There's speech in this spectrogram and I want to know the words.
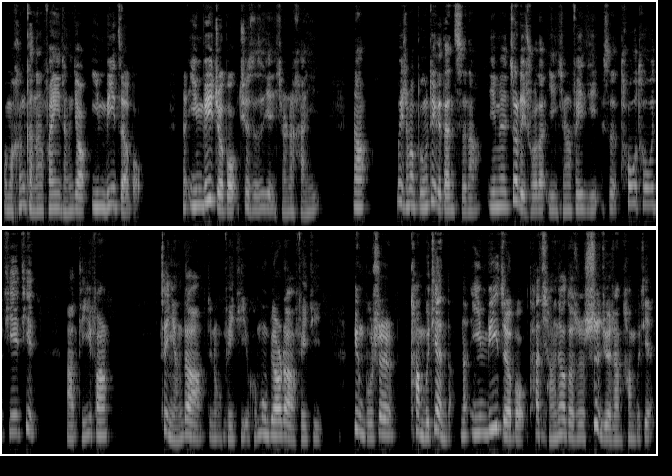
我们很可能翻译成叫 “invisible”。那 “invisible” 确实是隐形的含义。那为什么不用这个单词呢？因为这里说的隐形飞机是偷偷接近啊敌方阵营的这种飞机和目标的飞机，并不是看不见的。那 “invisible” 它强调的是视觉上看不见。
